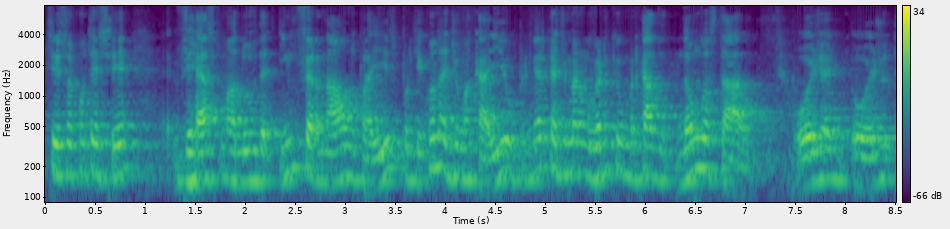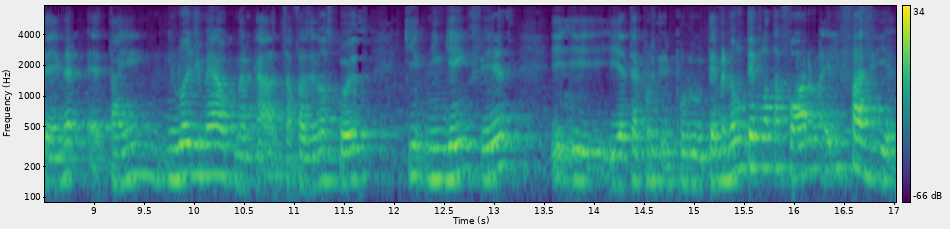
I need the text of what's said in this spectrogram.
Se isso acontecer, resta uma dúvida infernal no país, porque quando a Dilma caiu, primeiro que a Dilma era um governo que o mercado não gostava. Hoje, é- hoje o Temer está em, em lua de mel com o mercado, está fazendo as coisas que ninguém fez e, e, e até por, por o Temer não ter plataforma, ele fazia.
